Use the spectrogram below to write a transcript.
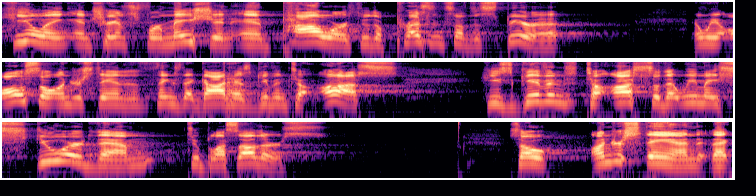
healing and transformation and power through the presence of the Spirit. And we also understand that the things that God has given to us He's given to us so that we may steward them to bless others. So understand that,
